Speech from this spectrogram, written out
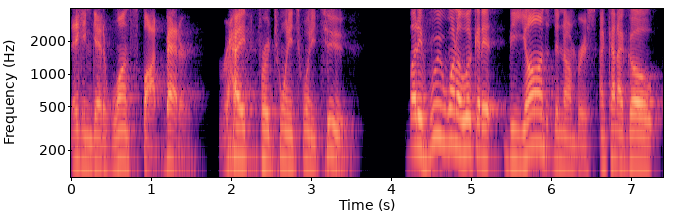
they can get one spot better, right, for 2022. But if we want to look at it beyond the numbers and kind of go,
